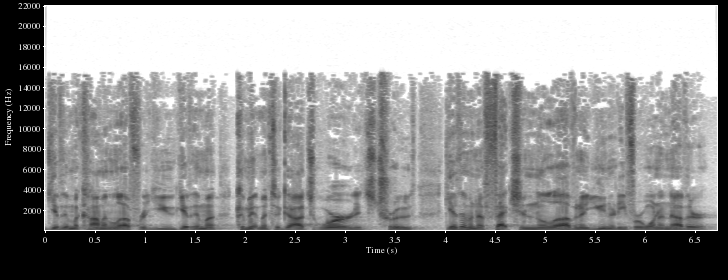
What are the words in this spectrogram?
give them a common love for you. Give them a commitment to God's word, its truth. Give them an affection and a love and a unity for one another.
